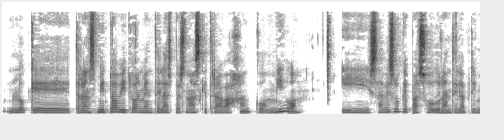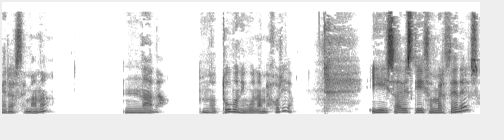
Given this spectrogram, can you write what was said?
lo que transmito habitualmente a las personas que trabajan conmigo. ¿Y sabes lo que pasó durante la primera semana? Nada. No tuvo ninguna mejoría. ¿Y sabes qué hizo Mercedes?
